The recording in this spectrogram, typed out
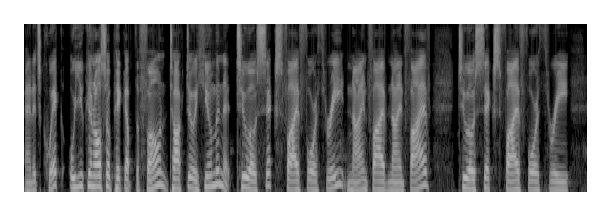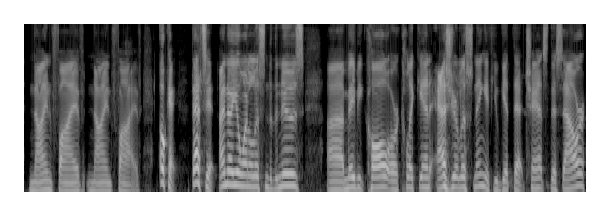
and it's quick. Or you can also pick up the phone, talk to a human at 206 543 9595, 206 543 9595. Okay, that's it. I know you want to listen to the news. Uh, maybe call or click in as you're listening if you get that chance this hour.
